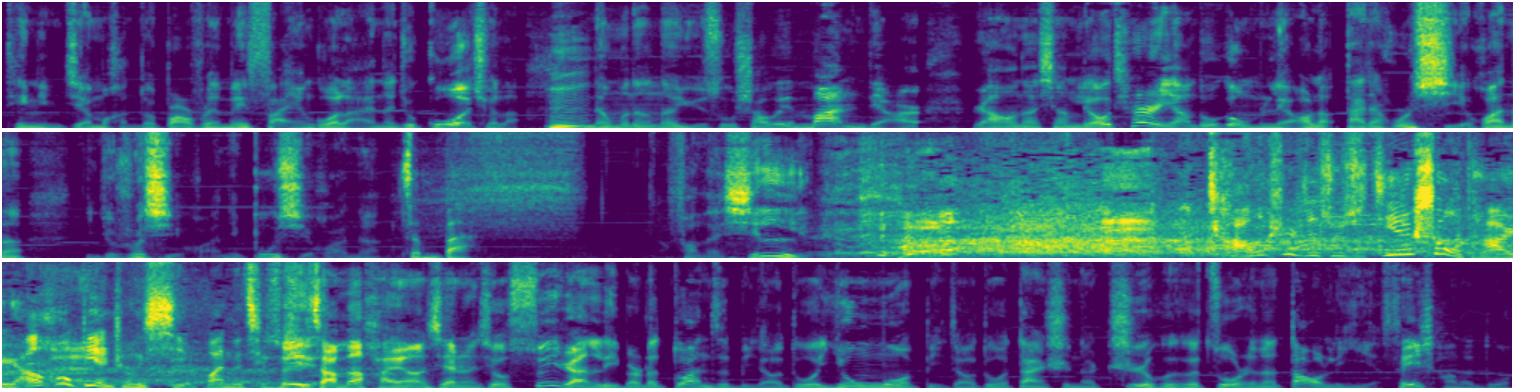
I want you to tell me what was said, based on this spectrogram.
听你们节目很多包袱也没反应过来，那就过去了。嗯能不能呢语速稍微慢点儿，然后呢像聊天一样多跟我们聊聊，大家伙儿喜欢呢你就说喜欢，你不喜欢呢怎么办？放在心里？哎。尝试着就去接受它，然后变成喜欢的情绪。所以咱们海洋现场秀虽然里边的段子比较多，幽默比较多，但是呢，智慧和做人的道理也非常的多。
